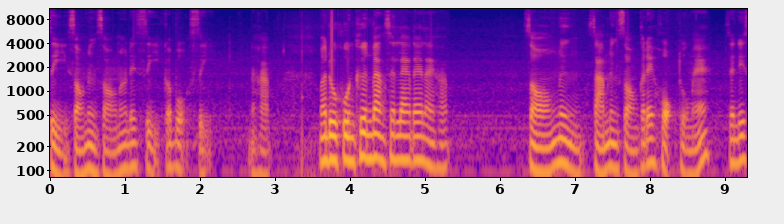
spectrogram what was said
4 2 1 2เนาะได้ 4 ก็บวก4นะครับมาดูคูณขึ้นบ้างเส้นแรกได้อะไรครับ 2 1 3 1 2 ก็ได้ 6 ถูกไหมเส้นที่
